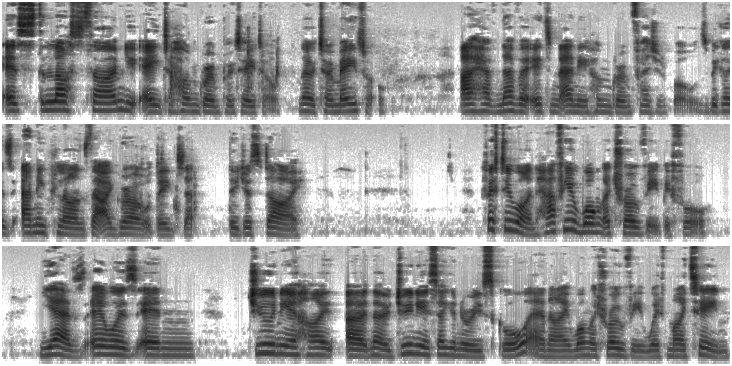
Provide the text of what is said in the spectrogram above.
is the last time you ate a homegrown potato? No, tomato. I have never eaten any homegrown vegetables because any plants that I grow, they they just die. 51. Have you won a trophy before? Yes, it was in junior high, uh, no, junior secondary school, and I won a trophy with my team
